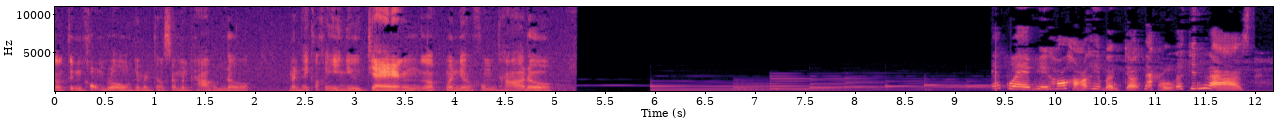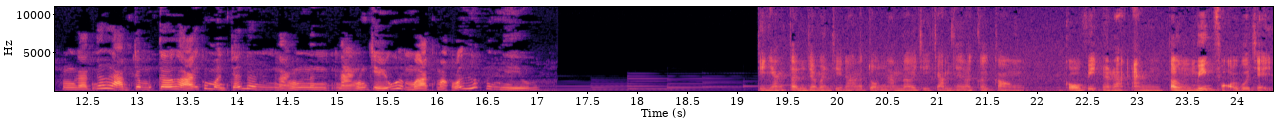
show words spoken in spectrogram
ngực kinh khủng luôn thì mình thật sự mình thở không được. Mình thấy có cái gì như tràn ngực mình nhưng không thở được. Của em khi khó thở khi mình trở nặng đó chính là là nó làm cho cơ thể của mình trở nên nặng nặng chịu và mệt mỏi rất là nhiều. Chị nhắn tin cho mình chị nói là Tuấn Anh ơi chị cảm thấy là cái con Covid này nó ăn từng miếng phổi của chị.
